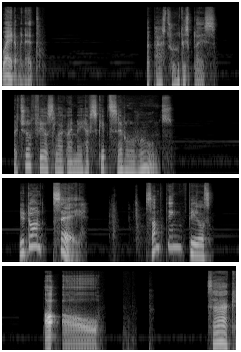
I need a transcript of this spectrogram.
Wait a minute. I passed through this place, but it sure feels like I may have skipped several rooms. You don't say. Something feels... Uh-oh. Zack.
